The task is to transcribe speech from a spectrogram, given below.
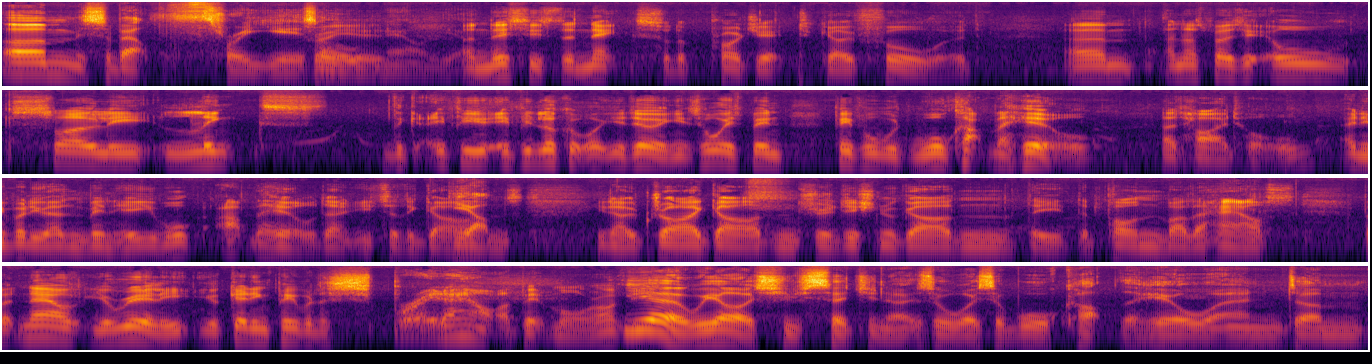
Um, it's about three years three old years. now. Yeah. And this is the next sort of project to go forward. Um, and I suppose it all slowly links. The, if you if you look at what you're doing, it's always been people would walk up the hill at Hyde Hall. Anybody who hasn't been here, you walk up the hill, don't you, to the gardens? Yep. You know, dry garden, traditional garden, the, the pond by the house. But now you're really you're getting people to spread out a bit more, aren't you? Yeah, we are. As you said, you know, it's always a walk up the hill, and um,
